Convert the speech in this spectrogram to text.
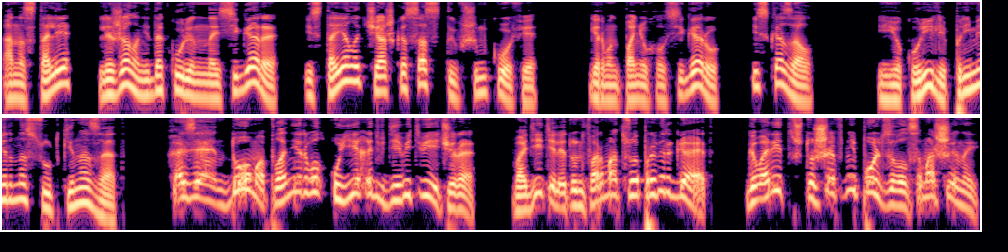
а на столе лежала недокуренная сигара и стояла чашка с остывшим кофе. Герман понюхал сигару и сказал, ее курили примерно сутки назад. «Хозяин дома планировал уехать в девять вечера. Водитель эту информацию опровергает. Говорит, что шеф не пользовался машиной».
